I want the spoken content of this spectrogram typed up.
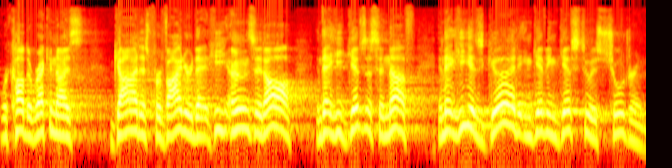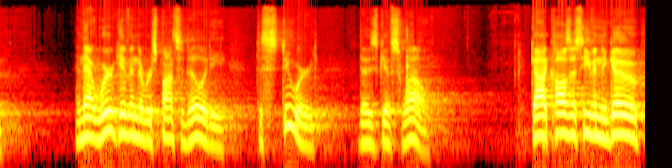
We're called to recognize God as provider, that He owns it all, and that He gives us enough, and that He is good in giving gifts to His children, and that we're given the responsibility to steward those gifts well. God calls us even to go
